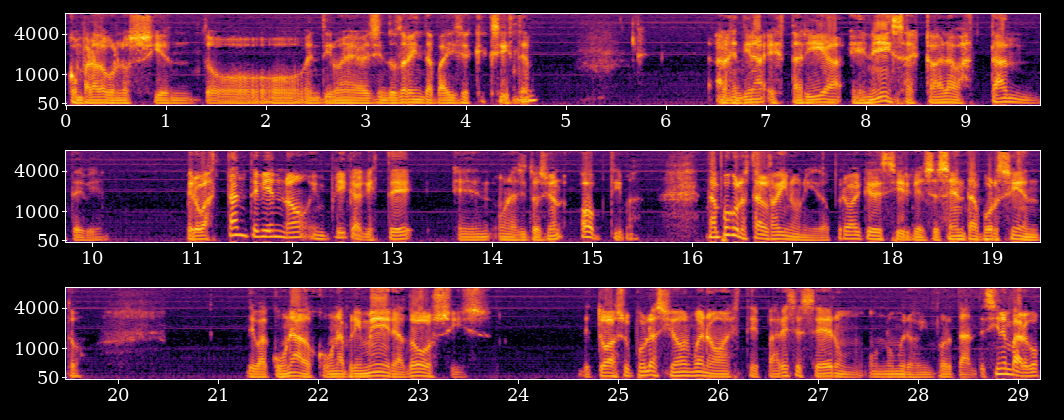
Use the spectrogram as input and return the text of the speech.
comparado con los 129, 130 países que existen. Argentina estaría en esa escala bastante bien. Pero bastante bien no implica que esté en una situación óptima. Tampoco lo está el Reino Unido, pero hay que decir que el 60% de vacunados con una primera dosis de toda su población, bueno, este parece ser un, número importante. Sin embargo,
